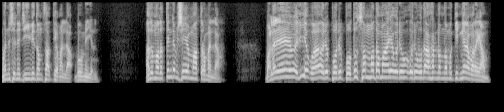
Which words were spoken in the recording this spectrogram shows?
മനുഷ്യന് ജീവിതം സാധ്യമല്ല ഭൂമിയിൽ. അത് മതത്തിന്റെ വിഷയം മാത്രമല്ല. വളരെ വലിയ ഒരു ഒരു പൊതുസമ്മതമായ ഒരു ഒരു ഉദാഹരണം നമുക്ക് ഇങ്ങനെ പറയാം.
